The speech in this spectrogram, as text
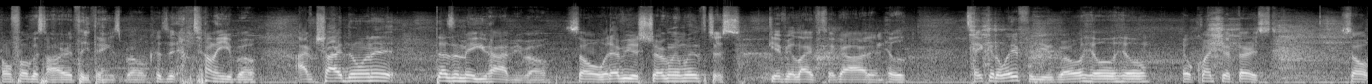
Don't focus on earthly things, bro. Cause it, I'm telling you, bro, I've tried doing it. Doesn't make you happy, bro. So whatever you're struggling with, just give your life to God, and He'll take it away for you, bro. He'll He'll He'll quench your thirst. So.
